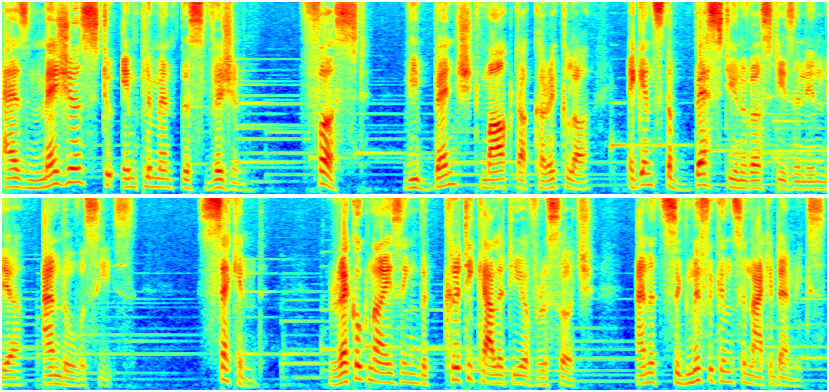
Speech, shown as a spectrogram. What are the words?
As measures to implement this vision, first, we benchmarked our curricula against the best universities in India and overseas. Second, recognizing the criticality of research and its significance in academics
